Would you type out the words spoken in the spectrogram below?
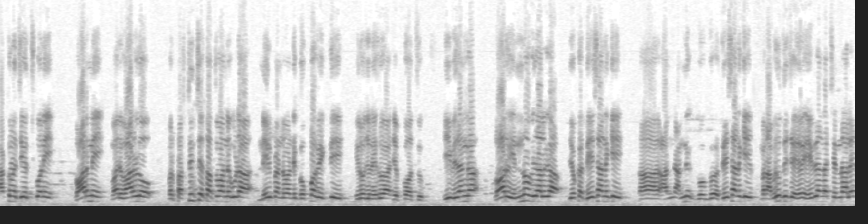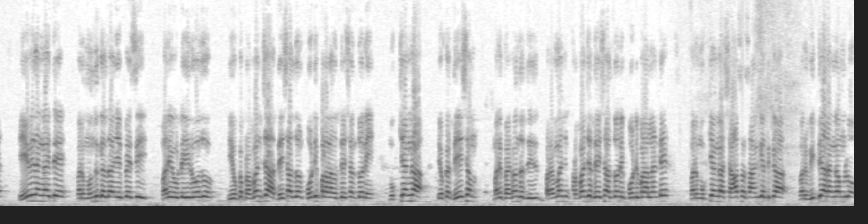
హక్కున చేర్చుకొని వారిని మరి వారిలో మరి ప్రశ్నించే తత్వాన్ని కూడా నేర్పినటువంటి గొప్ప వ్యక్తి ఈ రోజు నెహ్రూ అని చెప్పుకోవచ్చు. ఈ విధంగా వారు ఎన్నో విధాలుగా ఈ యొక్క దేశానికి అన్ని అన్ని గొ- దేశానికి మరి అభివృద్ధి చేయాలి ఏ విధంగా చెందాలి ఏ విధంగా అయితే మరి ముందుకెళ్తామని చెప్పేసి మరి ఈ రోజు ఈ యొక్క ప్రపంచ దేశాలతో పోటీ పడాలనే ఉద్దేశంతో ముఖ్యంగా ఈ యొక్క దేశం మరి ప్రపంచ ప్రపంచ ప్రపంచ దేశాలతో పోటీ పడాలంటే మరి ముఖ్యంగా శాస్త్ర సాంకేతిక మరి విద్యా రంగంలో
